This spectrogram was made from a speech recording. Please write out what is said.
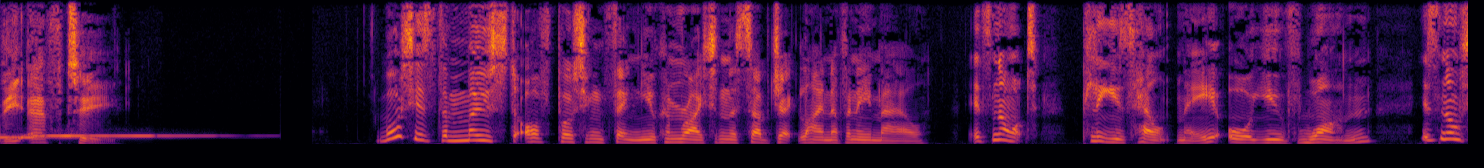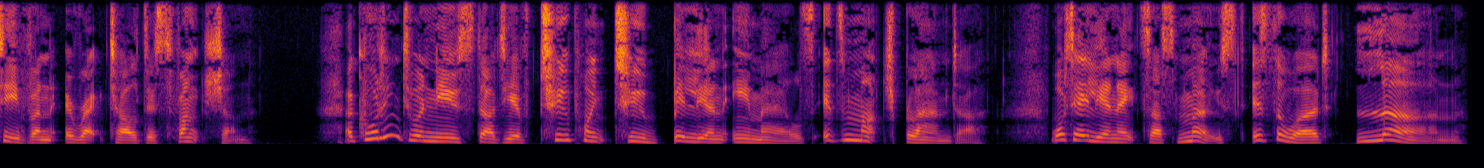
The FT. What is the most off-putting thing you can write in the subject line of an email? It's not, please help me, or you've won. It's not even erectile dysfunction. According to a new study of 2.2 billion emails, it's much blander. What alienates us most is the word learn,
